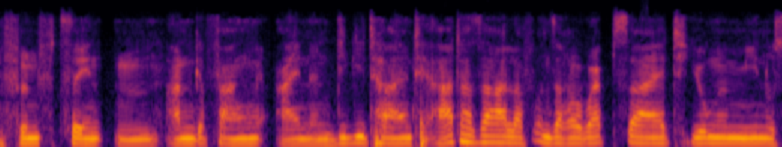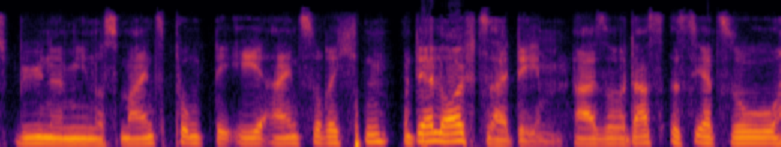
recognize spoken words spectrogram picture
15. angefangen, einen digitalen Theatersaal auf unserer Website junge-bühne-mainz.de einzurichten und der läuft seitdem. Also das ist jetzt so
